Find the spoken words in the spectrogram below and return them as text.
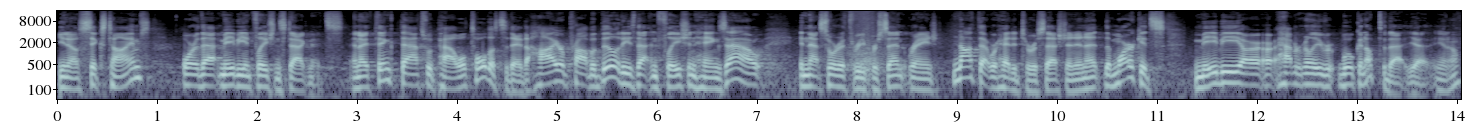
you know, six times, or that maybe inflation stagnates. And I think that's what Powell told us today. The higher probability is that inflation hangs out in that sort of 3% range, not that we're headed to recession. And the markets maybe are, are, haven't really woken up to that yet, you know?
